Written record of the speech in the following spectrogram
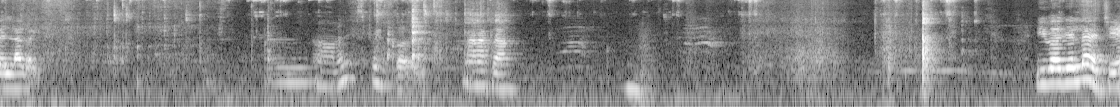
ಬೆಲ್ಲ ಗೈಸ್ ಆಮೇಲೆ ಸ್ಪ್ರಿಂಕಲ್ ನಾನಕ್ಕ ಇವಾಗೆಲ್ಲ ಅಜ್ಜಿ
